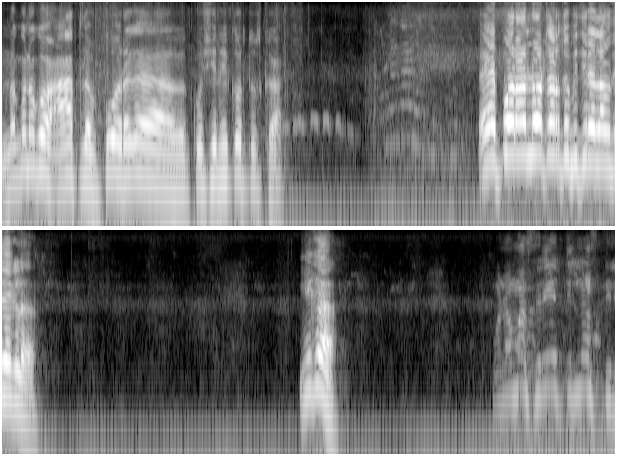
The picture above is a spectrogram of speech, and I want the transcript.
नको नको. आतलं पोर क्वेश्चन हे करतोस का? ए पोरा लोटार तुम्ही तिला लावून इकडं. ये का मस्त रे तिला नसतील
